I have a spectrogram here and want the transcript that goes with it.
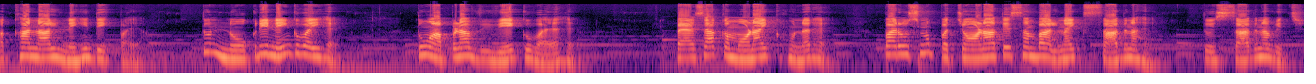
ਅੱਖਾਂ ਨਾਲ ਨਹੀਂ ਦੇਖ ਪਾਇਆ। ਤੂੰ ਨੌਕਰੀ ਨਹੀਂ ਗਵਾਈ ਹੈ, ਤੂੰ ਆਪਣਾ ਵਿਵੇਕ ਗਵਾਇਆ ਹੈ। ਪੈਸਾ ਕਮਾਉਣਾ ਇੱਕ ਹੁਨਰ ਹੈ, ਪਰ ਉਸ ਨੂੰ ਪਚਾਉਣਾ ਤੇ ਸੰਭਾਲਣਾ ਇੱਕ ਸਾਧਨਾ ਹੈ, ਤੂੰ ਇਸ ਸਾਧਨਾ ਵਿੱਚ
